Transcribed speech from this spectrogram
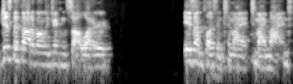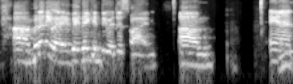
just the thought of only drinking salt water is unpleasant to my to my mind. Um, but anyway, they, they can do it just fine. Um, and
